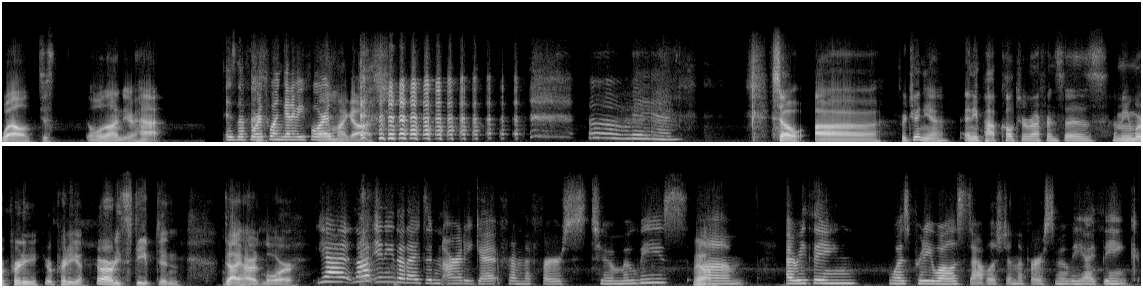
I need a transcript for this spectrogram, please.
Well, just hold on to your hat. Is the fourth one gonna be fourth? Oh my gosh. oh man. So, uh, Virginia, any pop culture references? I mean, we're pretty. You're pretty. You're already steeped in Die Hard lore. Yeah, not any that I didn't already get from the first two movies. Yeah. Um, everything was pretty well established in the first movie, I think.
